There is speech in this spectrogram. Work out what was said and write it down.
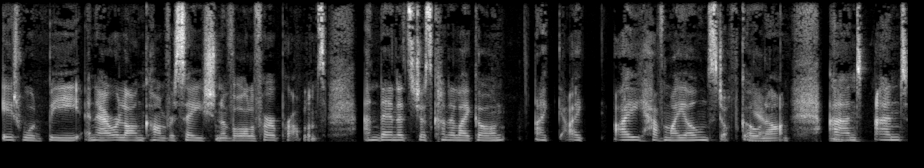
it would be an hour long conversation of all of her problems. And then it's just kind of like going, I, I, I have my own stuff going Yeah. on. And, and,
